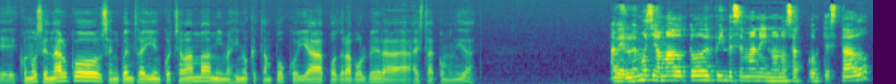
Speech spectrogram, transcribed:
eh, ¿Conocen algo? ¿Se encuentra ahí en Cochabamba? Me imagino que tampoco ya podrá volver a, esta comunidad. A ver, lo hemos llamado todo el fin de semana y no nos ha contestado.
